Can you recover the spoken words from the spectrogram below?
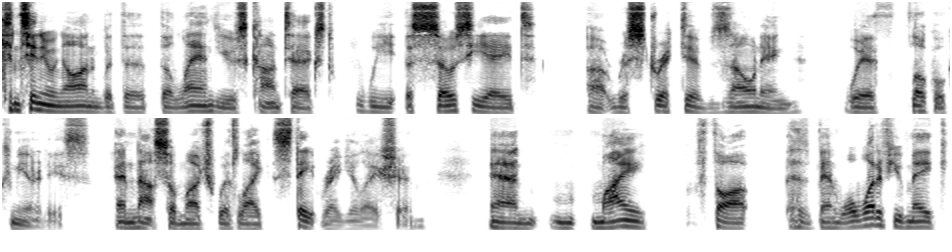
continuing on with the the land use context we associate uh, restrictive zoning with local communities and not so much with like state regulation and my thought has been, well, what if you make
